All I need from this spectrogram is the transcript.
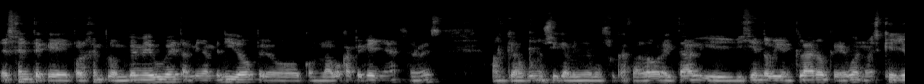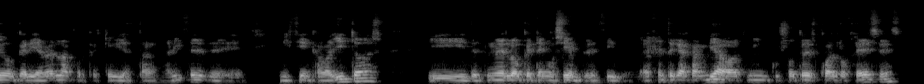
Es gente que, por ejemplo, en BMW también han venido, pero con la boca pequeña, ¿sabes? Aunque algunos sí que han venido con su cazadora y tal, y diciendo bien claro que, bueno, es que yo quería verla porque estoy hasta las narices de mis 100 caballitos y de tener lo que tengo siempre. Es decir, hay gente que ha cambiado, ha tenido incluso 3, 4 GS,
